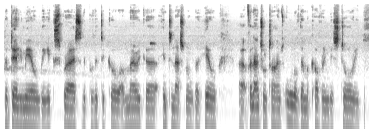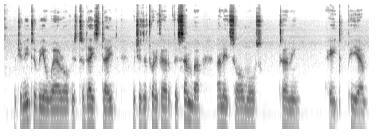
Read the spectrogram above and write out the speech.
the Daily Mail, the Express, the Politico, America, International, the Hill, uh, Financial Times, all of them are covering this story. What you need to be aware of is today's date, which is the 23rd of December, and it's almost turning 8 p.m.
